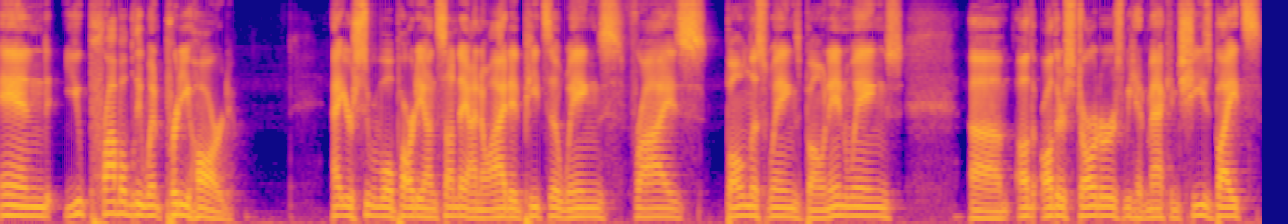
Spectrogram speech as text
And you probably went pretty hard at your Super Bowl party on Sunday. I know I did pizza, wings, fries, boneless wings, bone in wings, um, other, other starters. We had mac and cheese bites.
